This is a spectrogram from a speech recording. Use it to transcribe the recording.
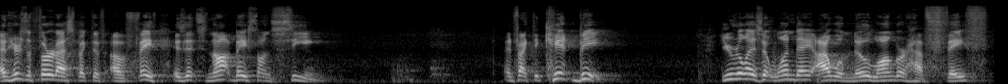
And here's the third aspect of, of faith is it's not based on seeing. In fact, it can't be. You realize that one day I will no longer have faith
